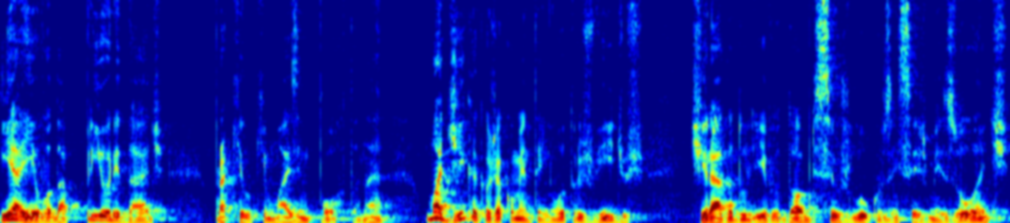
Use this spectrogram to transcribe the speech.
e aí eu vou dar prioridade para aquilo que mais importa, né? Uma dica que eu já comentei em outros vídeos, tirada do livro Dobre seus lucros em seis meses ou antes,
